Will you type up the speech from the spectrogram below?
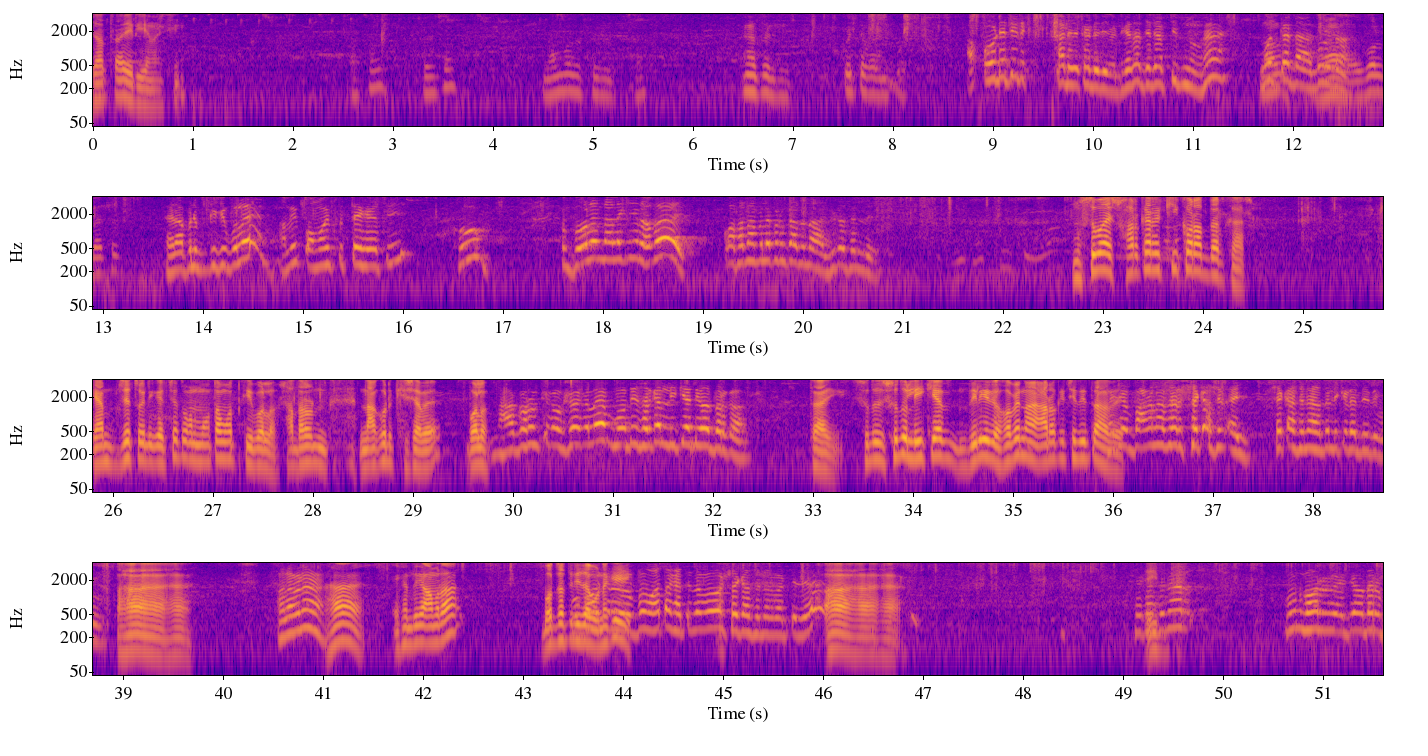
যাতা এরিয়া নাকি? হ্যাঁ চলছে। করতে পারেন। আর ওটা দিয়ে কাটে কাটে দেবেন ঠিক আছে? যেটা টিপনু হ্যাঁ? মদ কাটা গোলটা। হ্যাঁ আপনি কিছু বলে আমি কমাই করতে গেছি। খুব বলেন নালে কি হবে? কথা না বলে কোনো কাজ না ভিডিও ফেললে মুস্তফা সরকারের কি করার দরকার? ক্যাম্প যে তৈরি করছে তোমার মতামত কি বলো? সাধারণ নাগরিক হিসাবে বলো। নাগরিক গেলে মোদী সরকার লিখে দেওয়ার দরকার। তাই? শুধু শুধু লিখে দিলে হবে না আরও কিছু দিতে হবে। যে বাংলাদেশের শেখ হাসিনা এই শেখ হাসিনার হাতে লিখে দিয়ে দিব। হ্যাঁ হ্যাঁ হ্যাঁ ভালো হবে না? হ্যাঁ এখান থেকে আমরা বরযাত্রী যাব নাকি? হাতা খাতে যাব শেখ হাসিনার বাড়িতে হ্যাঁ হ্যাঁ হ্যাঁ। শেখ হাসিনার কোন ঘর ওদের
